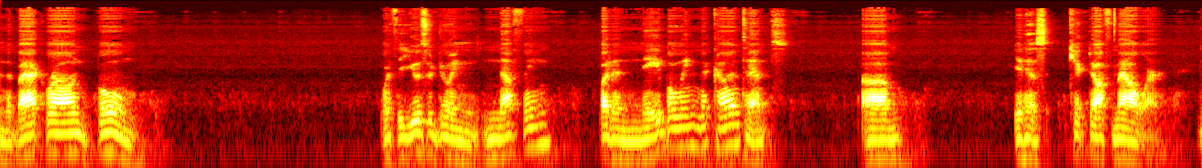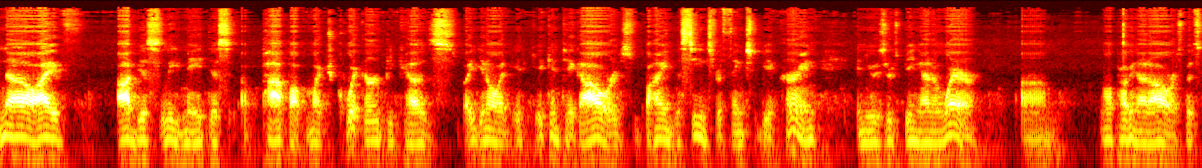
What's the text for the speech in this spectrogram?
in the background, boom, with the user doing nothing but enabling the contents, um, it has kicked off malware. Now, I've obviously made this pop up much quicker because, you know, it, it can take hours behind the scenes for things to be occurring and users being unaware. Um, well, probably not hours, but it's,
